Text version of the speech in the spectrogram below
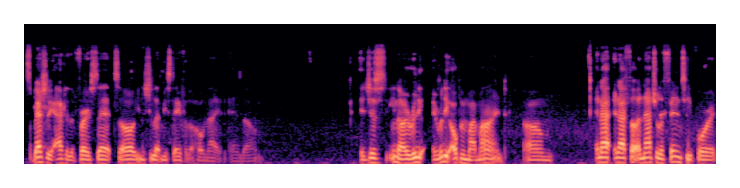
especially after the first set. So you know, she let me stay for the whole night, and um, it just you know, it really it really opened my mind. Um, and I and I felt a natural affinity for it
